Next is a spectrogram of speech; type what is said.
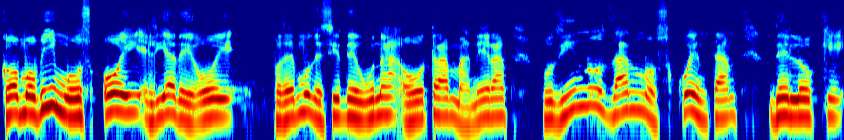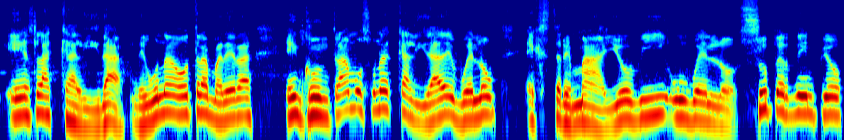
como vimos hoy, el día de hoy, podemos decir de una u otra manera, pudimos darnos cuenta de lo que es la calidad. De una u otra manera, encontramos una calidad de vuelo extrema. Yo vi un vuelo súper limpio,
